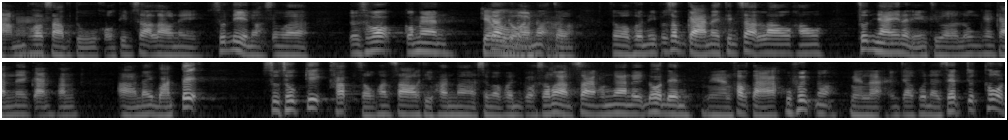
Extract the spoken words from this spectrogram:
3พอสามประตูของทีมชาติลาวในชุดนี้เนาะซึ่งว่าโดยเฉพาะก็แมนแก้วอุดรเนาะเจ้าซึ่งว่าเพิ่นมีประสบการณ์ในทีมชาติลาวเฮาชุดใหญ่นั่นเองที่ว่าลงแข่งขันในการแข่งขันอ่าในบานเตะ ซูซูกิครับ2020ที่ผ่านมาซึ่งว่าเพิ่นก็สามารถสร้างผลงานได้โดดเด่นแมนเข้าตาคู่ฝึกเนาะแมนละหลังจากคนน่ะเซตจุดโทษ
